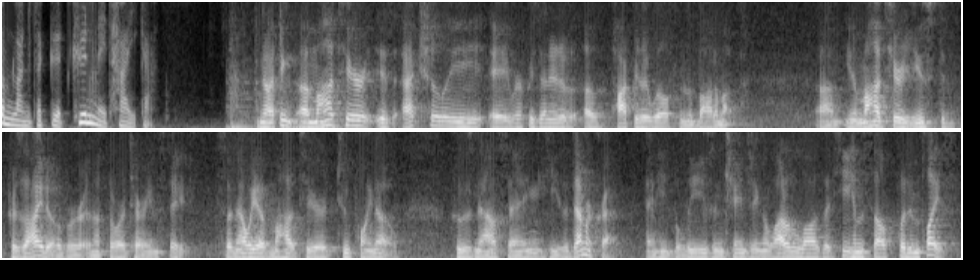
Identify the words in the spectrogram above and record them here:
กำลังจะเกิดขึ้นในไทยค่ะ No, I think uh, Mahathir is actually a representative of popular will from the bottom up. Um, you know, Mahathir used to preside over an authoritarian state. So now we have Mahathir 2.0, who's now saying he's a Democrat and he believes in changing a lot of the laws that he himself put in place.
